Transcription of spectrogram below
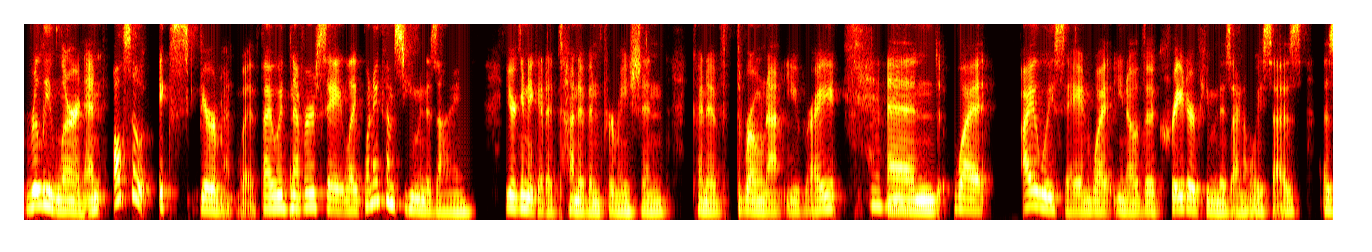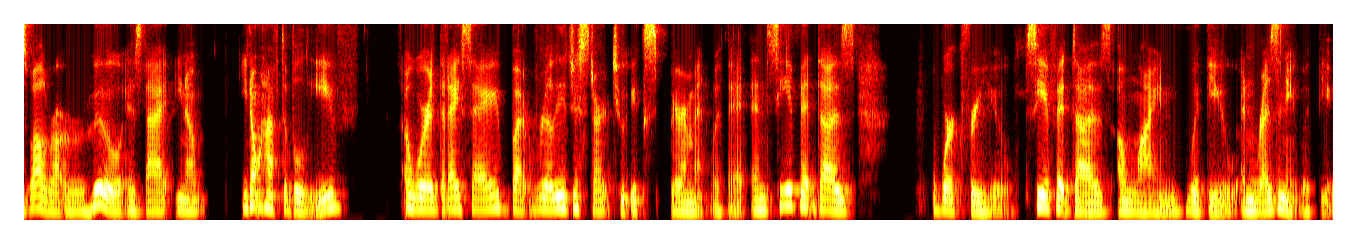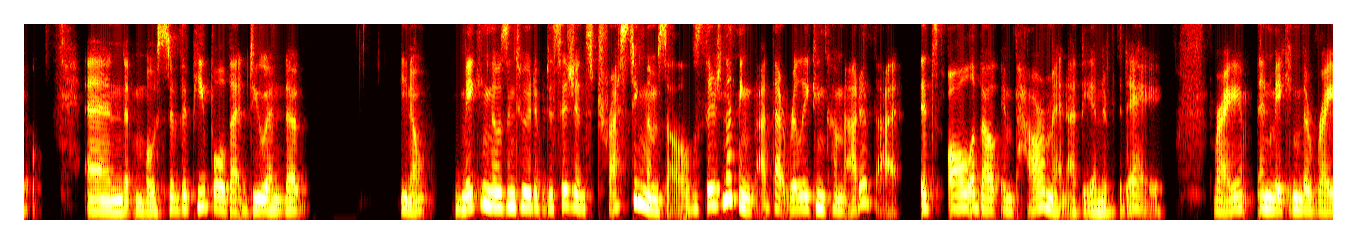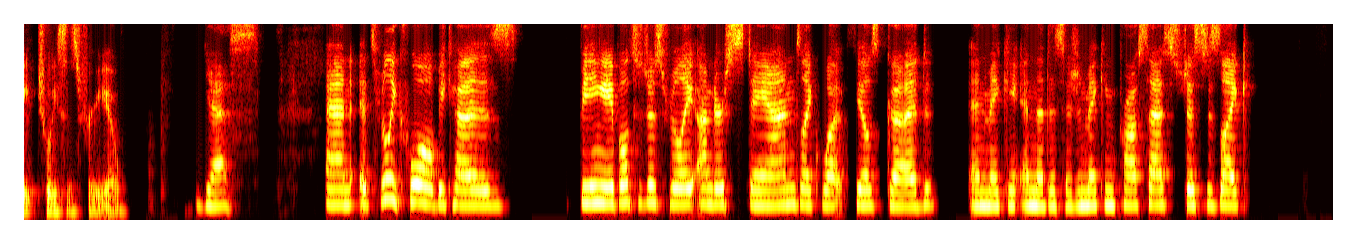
really learn and also experiment with. I would never say, like, when it comes to human design, you're going to get a ton of information kind of thrown at you, right? Mm-hmm. And what I always say, and what you know, the creator of human design always says as well, Ra Uru Hu, is that you know you don't have to believe a word that I say, but really just start to experiment with it and see if it does work for you. See if it does align with you and resonate with you. And most of the people that do end up, you know, making those intuitive decisions, trusting themselves, there's nothing bad that really can come out of that. It's all about empowerment at the end of the day, right? And making the right choices for you. Yes. And it's really cool because being able to just really understand like what feels good and making in the decision making process just is like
